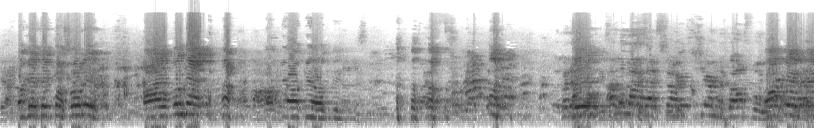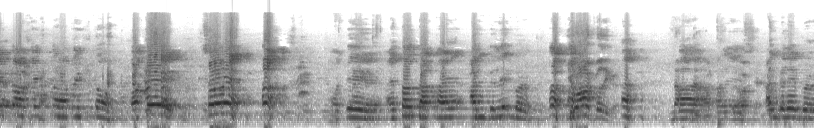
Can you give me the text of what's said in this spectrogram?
Okay, take two, sorry. I forget. okay, okay, okay. But other- otherwise, I start sharing the gospel. with Okay, you. take two, take two, take two. Okay, sorry. Okay, I thought that I unbeliever. You are a believer. No, Uh, no. uh, yes, Okay. Unbeliever.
